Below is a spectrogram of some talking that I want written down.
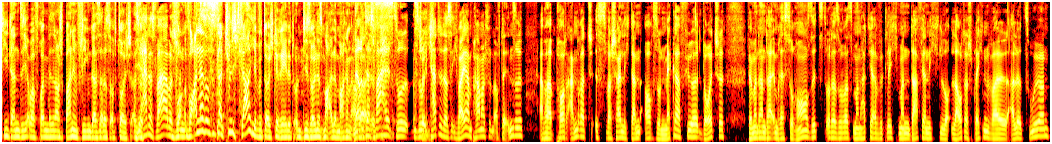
die dann sich aber freuen, wenn sie nach Spanien fliegen, da ist alles auf Deutsch. Also ja, das war aber wo, schon. woanders ist es natürlich klar, hier wird Deutsch geredet und die sollen das mal alle machen. Aber Na, und das war halt so, so, ich hatte das, ich war ja ein paar Mal schon auf der Insel, aber Port Andratsch ist wahrscheinlich dann auch so ein Mecker für Deutsche, wenn man dann da im Restaurant sitzt oder sowas. Man hat ja wirklich, man darf ja nicht lauter sprechen, weil alle zuhören.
